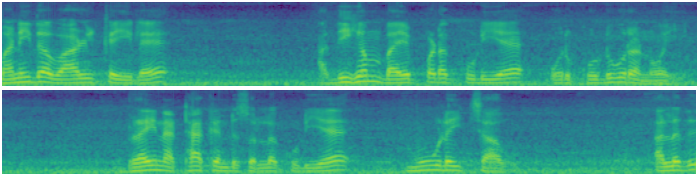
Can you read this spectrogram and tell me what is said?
மனித வாழ்க்கையில் அதிகம் பயப்படக்கூடிய ஒரு கொடூர நோய் பிரெயின் அட்டாக் என்று சொல்லக்கூடிய மூளைச்சாவு அல்லது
